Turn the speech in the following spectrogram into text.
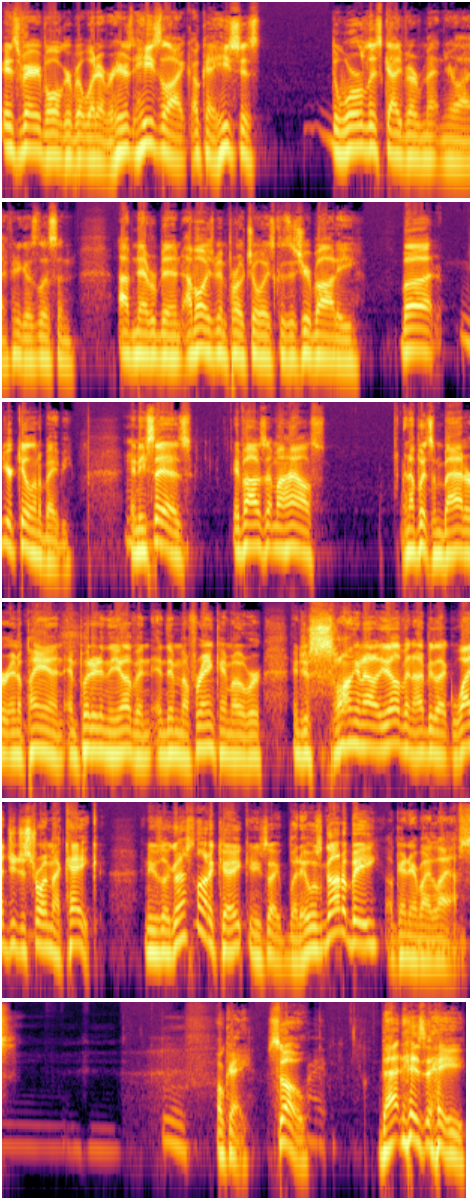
it's very vulgar, but whatever. Here's he's like, okay, he's just the worldliest guy you've ever met in your life. And he goes, listen, I've never been, I've always been pro-choice because it's your body, but you're killing a baby. Mm-hmm. And he mm. says, if I was at my house and I put some batter in a pan and put it in the oven, and then my friend came over and just slung it out of the oven, I'd be like, why'd you destroy my cake? And he was like, that's not a cake. And he's like, but it was going to be. Okay, and everybody laughs. Oof. Okay, so right. that is a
